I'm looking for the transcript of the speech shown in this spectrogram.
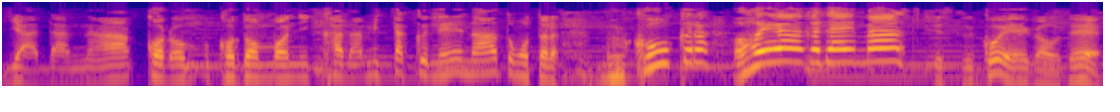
やだな子供子供に絡みたくねえなと思ったら、向こうから、おはようございますってすごい笑顔で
